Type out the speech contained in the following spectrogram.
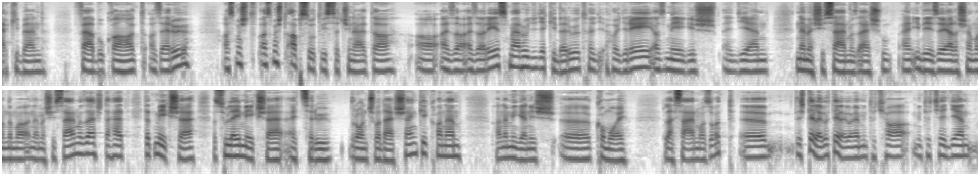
bárkiben felbukkanhat az erő. Azt most, azt most abszolút visszacsinálta a, ez, a, ez a rész, mert hogy ugye kiderült, hogy, hogy Ray az mégis egy ilyen nemesi származású, idézőjelesen mondom a nemesi származás, tehát, tehát mégse, a szülei mégse egyszerű roncsodás senkik, hanem, hanem igenis ö, komoly leszármazott, és tényleg, tényleg olyan, mint hogyha, mint hogyha egy ilyen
